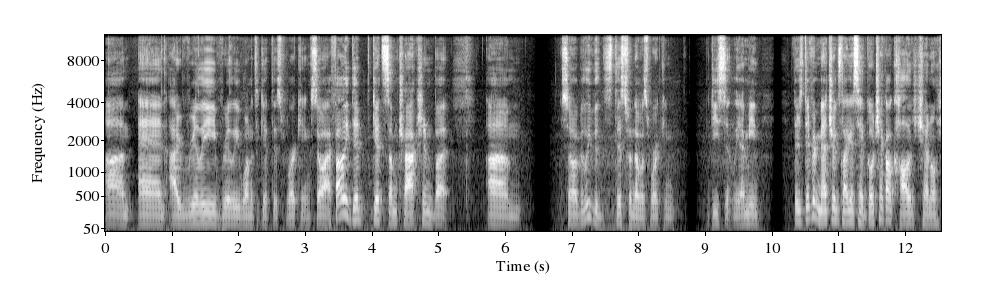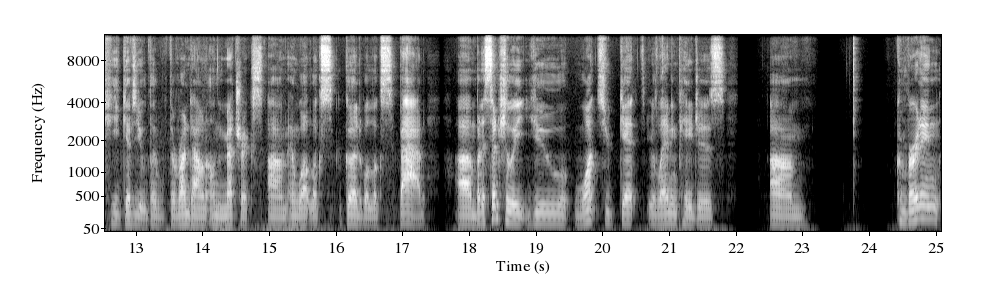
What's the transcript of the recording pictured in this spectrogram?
Um, and I really, really wanted to get this working. So I finally did get some traction, but um, so I believe it's this one that was working decently. I mean, there's different metrics. Like I said, go check out Colin's Channel. He gives you the, the rundown on the metrics um, and what looks good, what looks bad. Um, but essentially, you want to get your landing pages um, converting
